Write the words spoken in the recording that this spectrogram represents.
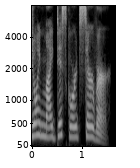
Join my Discord server.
